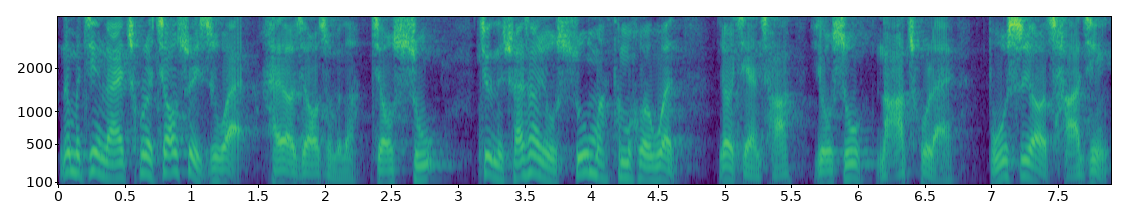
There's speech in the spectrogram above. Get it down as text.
那么进来除了交税之外，还要交什么呢？交书。就你船上有书吗？他们会问，要检查，有书拿出来，不是要查禁，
